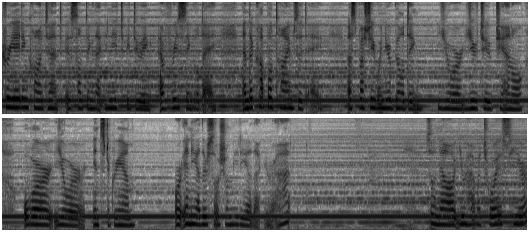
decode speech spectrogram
creating content is something that you need to be doing every single day and a couple times a day, especially when you're building your YouTube channel or your Instagram or any other social media that you're at. So now you have a choice here,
